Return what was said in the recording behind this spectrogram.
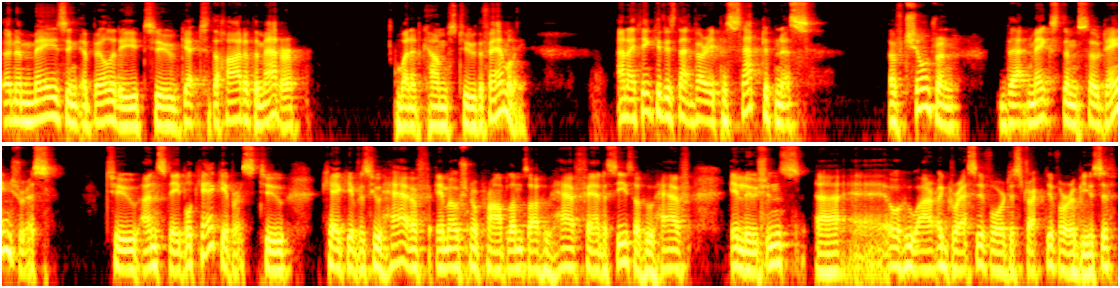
an amazing ability to get to the heart of the matter when it comes to the family. And I think it is that very perceptiveness of children that makes them so dangerous to unstable caregivers, to caregivers who have emotional problems or who have fantasies or who have illusions uh, or who are aggressive or destructive or abusive.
